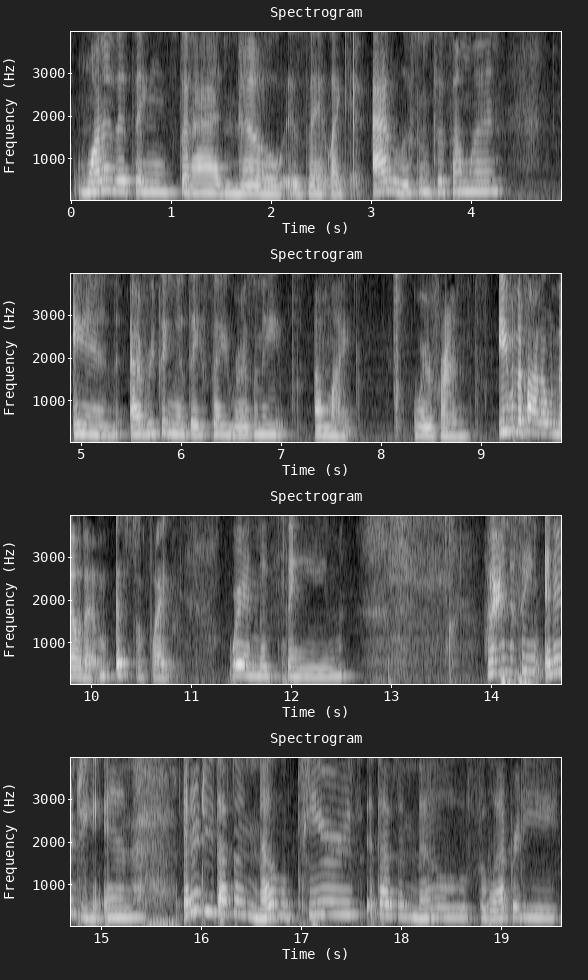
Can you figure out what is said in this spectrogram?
one of the things that I know is that, like, if I listen to someone and everything that they say resonates, I'm like, we're friends. Even if I don't know them, it's just like we're in the same we're in the same energy and energy doesn't know tiers, it doesn't know celebrity,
